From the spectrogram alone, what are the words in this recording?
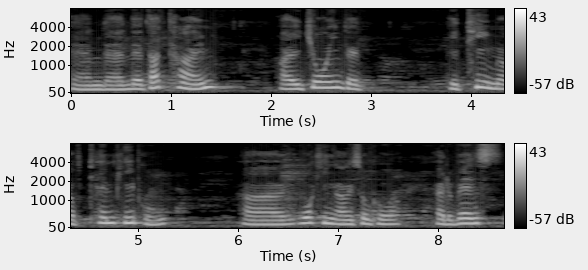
And uh, at that time, I joined a, a team of 10 people uh, working on so-called advanced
